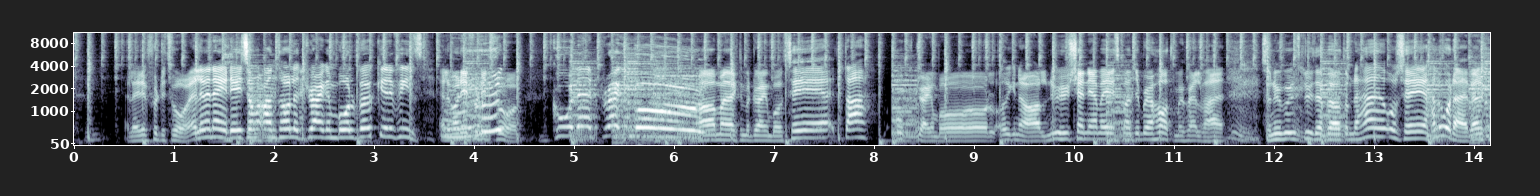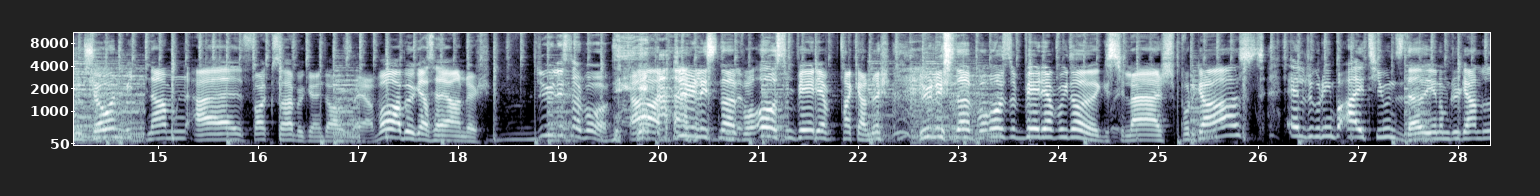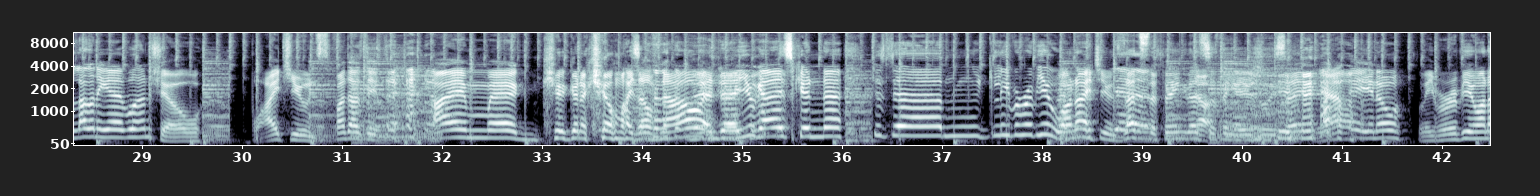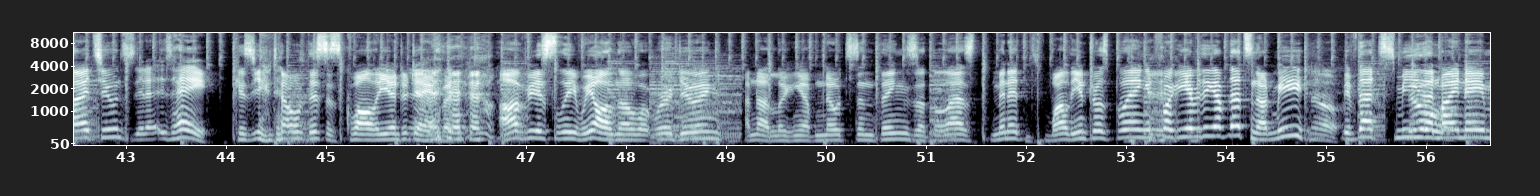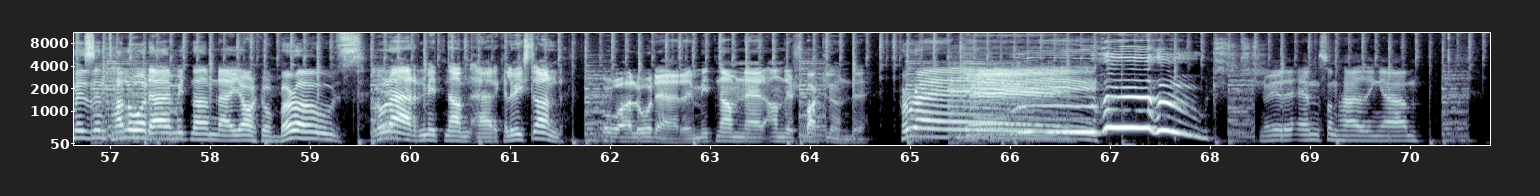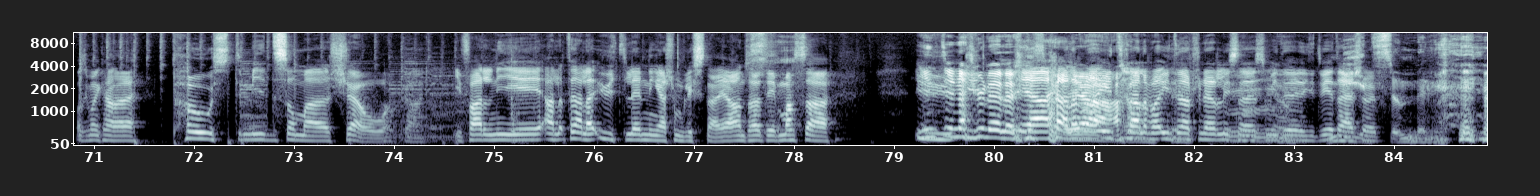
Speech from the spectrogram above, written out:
Eller är det 42? Eller nej, det är som antalet Dragon Ball-böcker det finns. Eller var det 42? Gå där Dragon Ball! Ja, man räknar med Dragon Ball Z och Dragon Ball original. Nu känner jag mig som att jag börjar hata mig själv här. Så nu slutar jag prata om det här och säger hallå där, välkommen till showen. Mitt namn är... Fuck, så här brukar jag inte alls säga. Vad brukar jag säga, Anders? Du lyssnar på! Ja, du lyssnar på Awesomepedia... Tack Anders! Du lyssnar på awesomepedia.org slash podcast. Eller du går in på iTunes, därigenom du kan ladda ner våran show. ITunes. Fantastic. I'm uh, g- gonna kill myself now and uh, you guys can uh, just um, leave a review on iTunes. That's the thing. That's the thing I usually say. yeah. Hey, you know, leave a review on iTunes. It is hey, because you know this is quality entertainment. Obviously, we all know what we're doing. I'm not looking up notes and things at the last minute while the intro's playing and fucking everything up. That's not me. No. If that's me, No. then my name isn't. Hallå där, mitt namn är Jacob Burrows. Hallå där, mitt namn är Kalle Wikstrand. Och hallå där, mitt namn är Anders Backlund. Hooray! Nu är det en sån här, inga... Vad ska man kalla det? Post-midsommar-show. Ifall ni är, alla, för alla utlänningar som lyssnar, jag antar att det är massa... Internationella Ja, alla våra, alla våra internationella lyssnare som inte riktigt vet det här så...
